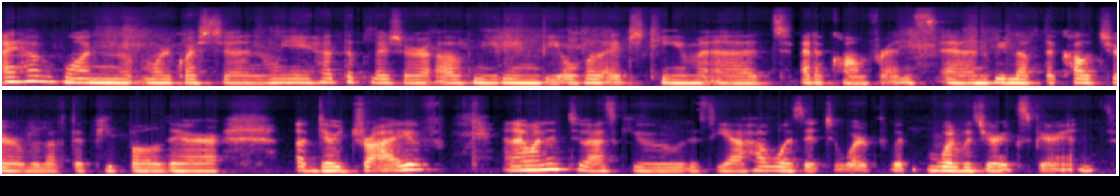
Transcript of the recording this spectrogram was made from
I have one more question. We had the pleasure of meeting the Oval Edge team at at a conference, and we love the culture, we love the people, their uh, their drive. And I wanted to ask you, Lucia, how was it to work with? What was your experience?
